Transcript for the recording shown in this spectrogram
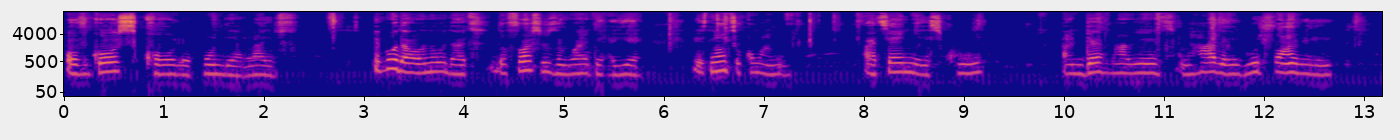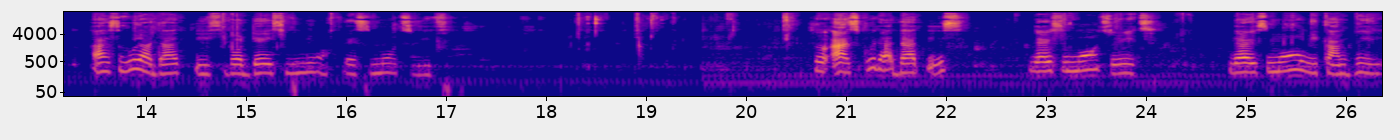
of God's call upon their life. People that will know that the first reason why they are here is not to come and attend a school and get married and have a good family. As good as that is, but there is more. There's more to it. So as good as that is, there is more to it. There is more we can be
